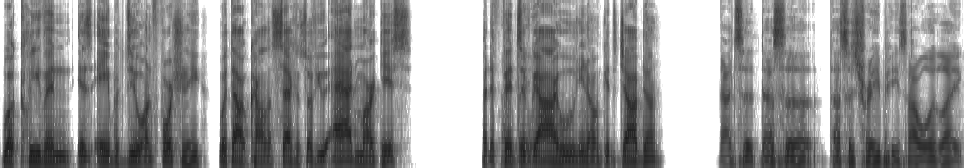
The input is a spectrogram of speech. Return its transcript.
what Cleveland is able to do. Unfortunately, without Colin Sexton. So if you add Marcus, a defensive guy who you know gets the job done. That's a that's a that's a trade piece I would like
